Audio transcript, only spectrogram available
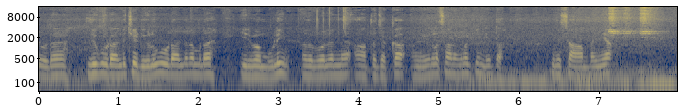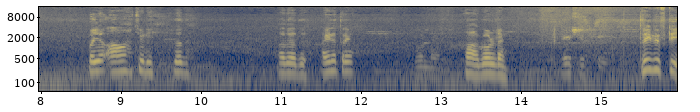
ഇവിടെ ഇത് കൂടാണ്ട് ചെടികൾ കൂടാണ്ട് നമ്മുടെ ഇരുമമ്പുളിയും അതുപോലെ തന്നെ ആത്തച്ചക്ക അങ്ങനെയുള്ള സാധനങ്ങളൊക്കെ ഉണ്ട് കേട്ടോ. പിന്നെ ചാമ്പങ്ങ പയ്യ ആ ചെടി ഇത് അതെ. അതെ അതിനെത്രയാ? ആ ഗോൾഡൻ. ത്രീ ഫിഫ്റ്റി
